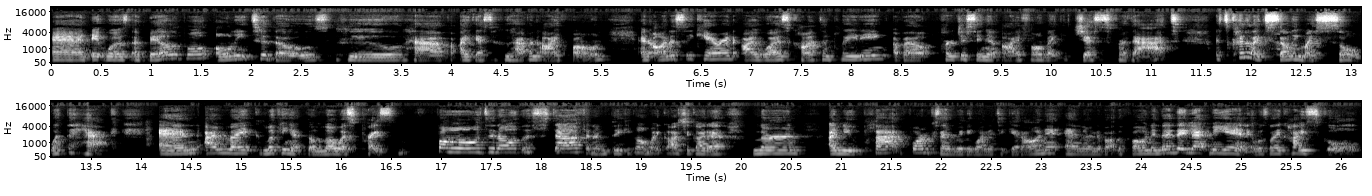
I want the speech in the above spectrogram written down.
and it was available only to those who have i guess who have an iphone and honestly karen i was contemplating about purchasing an iphone like just for that it's kind of like selling my soul what the heck and i'm like looking at the lowest price phones and all this stuff. And I'm thinking, oh my gosh, I got to learn a new platform because I really wanted to get on it and learn about the phone. And then they let me in. It was like high school.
